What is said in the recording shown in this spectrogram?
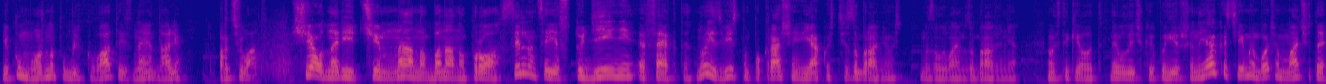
яку можна публікувати і з нею далі працювати. Ще одна річ, чим Nano Banano Pro сильно, це є студійні ефекти. Ну і звісно, покращення якості зображення. Ось ми заливаємо зображення ось таке от невеличкої погіршеної якості, і ми можемо бачити,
